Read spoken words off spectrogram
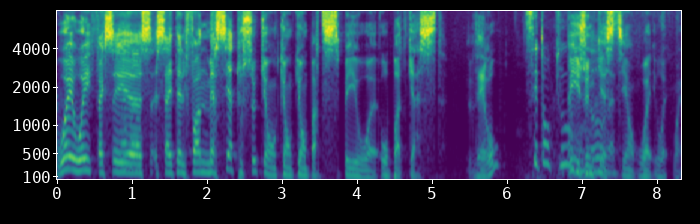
oui, oui. Fait que c'est, euh, ça a été le fun. Merci à tous ceux qui ont, qui ont, qui ont participé au, euh, au podcast. Véro? C'est ton tour. Puis j'ai une question. Oui, oui, oui.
